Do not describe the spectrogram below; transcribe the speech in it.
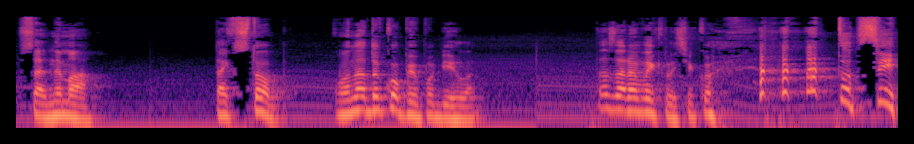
Все, нема. Так, стоп. Вона до копів побігла. Та зараз викличе. Тут всі,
